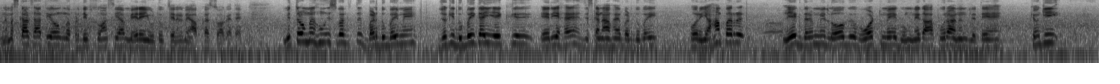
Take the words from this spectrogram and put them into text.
नमस्कार साथियों, मैं प्रदीप सुहासिया मेरे यूट्यूब चैनल में आपका स्वागत है। मित्रों, मैं हूँ इस वक्त बड़ दुबई में, जो कि दुबई का ही एक एरिया है, जिसका नाम है बड़ दुबई। और यहाँ पर एक धर्म में लोग वोट में घूमने का पूरा आनंद लेते हैं, क्योंकि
